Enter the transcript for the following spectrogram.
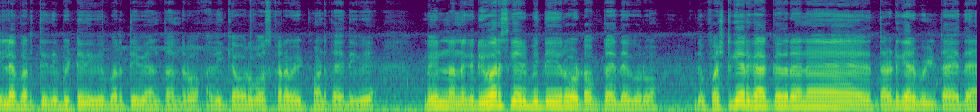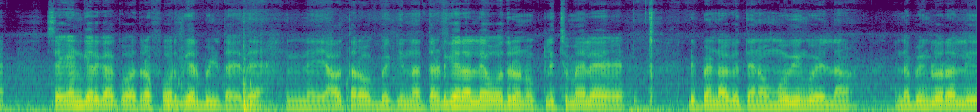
ಇಲ್ಲೇ ಬರ್ತಿದ್ದೀವಿ ಬಿಟ್ಟಿದ್ದೀವಿ, ಬರ್ತೀವಿ ಅಂತಂದರು. ಅದಕ್ಕೆ ಅವ್ರಿಗೋಸ್ಕರ ವೆಯ್ಟ್ ಮಾಡ್ತಾ ಇದ್ದೀವಿ. ಮೇನ್ ನನಗೆ ರಿವರ್ಸ್ ಗೇರ್ ಬಿದ್ದಿದ್ರು ಹೊಟ್ಟೋಗ್ತಾ ಇದೆ ಗುರು. ಇದು ಫಸ್ಟ್ ಗೇರ್ಗೆ ಹಾಕಿದ್ರೇ ತರ್ಡ್ ಗೇರ್ ಬೀಳ್ತಾ ಇದೆ. ಸೆಕೆಂಡ್ ಗೇರ್ಗೆ ಹಾಕೋ ಹತ್ರ ಫೋರ್ತ್ ಗೇರ್ ಬೀಳ್ತಾ ಇದೆ. ಇನ್ನು ಯಾವ ಥರ ಹೋಗ್ಬೇಕು? ಇನ್ನು ತರ್ಡ್ ಗೇರಲ್ಲೇ ಹೋದ್ರೂ ಕ್ಲಿಚ್ ಮೇಲೆ ಡಿಪೆಂಡ್ ಆಗುತ್ತೆ ನಾವು ಮೂವಿಂಗು ಎಲ್ಲ. ಇನ್ನು ಬೆಂಗಳೂರಲ್ಲಿ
